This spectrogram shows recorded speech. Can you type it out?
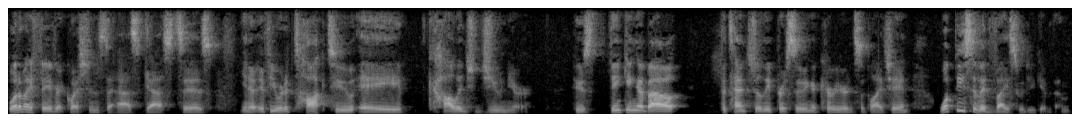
One of my favorite questions to ask guests is, you know, if you were to talk to a college junior who's thinking about potentially pursuing a career in supply chain, what piece of advice would you give them?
